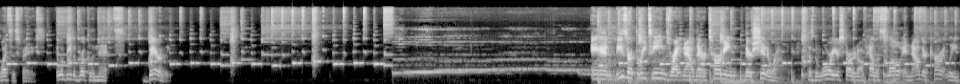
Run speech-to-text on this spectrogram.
what's his face? It would be the Brooklyn Nets. Barely. And these are three teams right now that are turning their shit around because the Warriors started off hella slow and now they're currently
